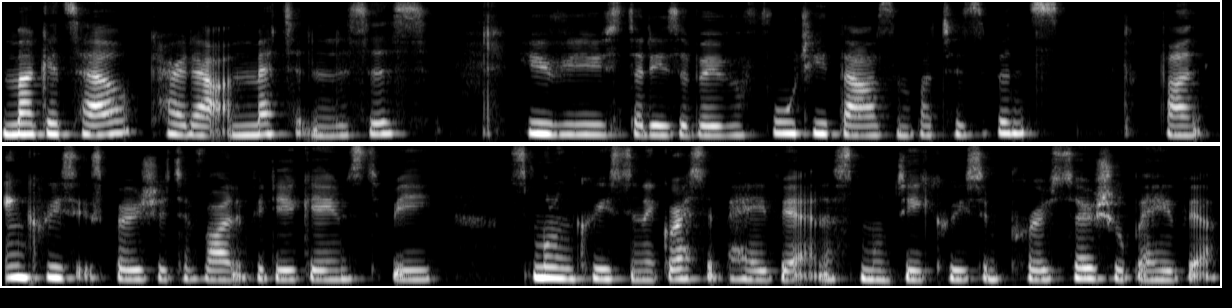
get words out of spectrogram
Magatel carried out a meta analysis He reviewed studies of over 40,000 participants, found increased exposure to violent video games to be a small increase in aggressive behaviour and a small decrease in pro-social behaviour.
